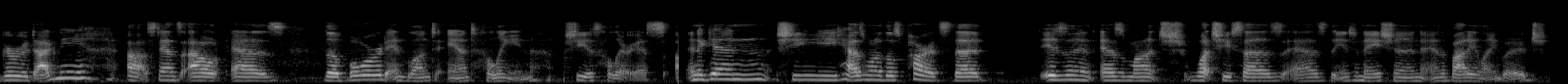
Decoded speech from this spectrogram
Guadagni uh, stands out as the bored and blunt Aunt Helene. She is hilarious. And again, she has one of those parts that isn't as much what she says as the intonation and the body language.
